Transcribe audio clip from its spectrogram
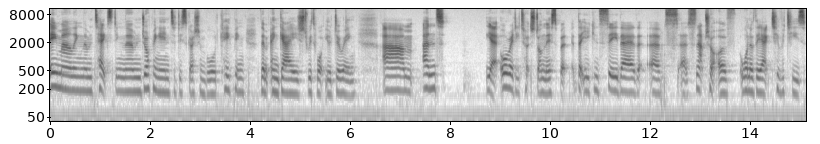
emailing them, texting them, dropping into discussion board, keeping them engaged with what you're doing. Um, and yeah, already touched on this, but that you can see there that, uh, a snapshot of one of the activities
